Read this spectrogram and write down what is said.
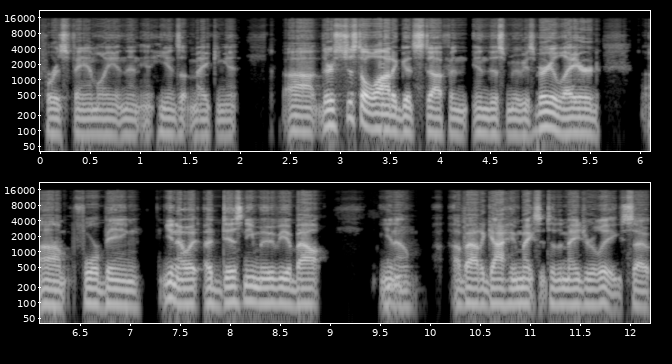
for his family and then he ends up making it. Uh, there's just a lot of good stuff in, in this movie. It's very layered um, for being, you know, a, a, Disney movie about, you know, about a guy who makes it to the major leagues. So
